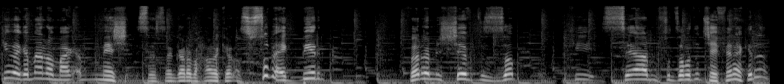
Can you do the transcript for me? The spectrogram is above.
كده يا جماعة لو مع... ماشي أساسا نجرب أحاول كده أصل الصبح كبير. فأنا مش شايف بالظبط okay الساعة المفروض ظبطت شايفينها كده؟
